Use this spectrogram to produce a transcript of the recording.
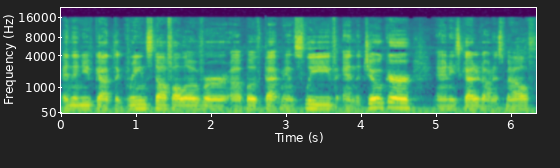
and then you've got the green stuff all over uh, both Batman's sleeve and the Joker, and he's got it on his mouth.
